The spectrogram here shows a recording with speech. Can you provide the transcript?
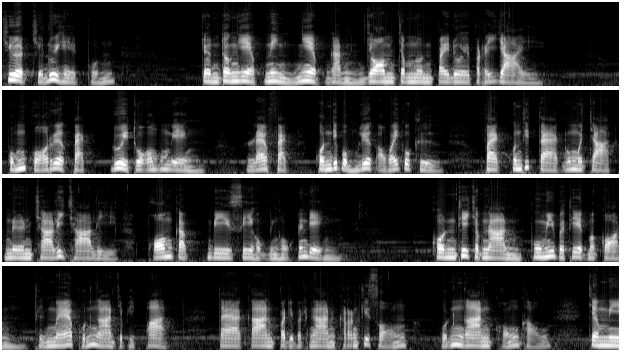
เชื่อเฉือนด้วยเหตุผล นต้องเงียบนิ่งเงียบงันยอมจำนนไปโดยปริยาย ผมขอเลือกแฟกด้วยตัวของผมเอง และแฟกคนที่ผมเลือกเอาไว้ก็คือ แฟกคนที่แตกลงมาจากเนินชาลีชาลี พร้อมกับ BC 616 นั่นเอง คนที่ชำนาญภูมิประเทศมาก่อน ถึงแม้ผลงานจะผิดพลาด แต่การปฏิบัติงานครั้งที่สองผลงานของเขาจะมี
